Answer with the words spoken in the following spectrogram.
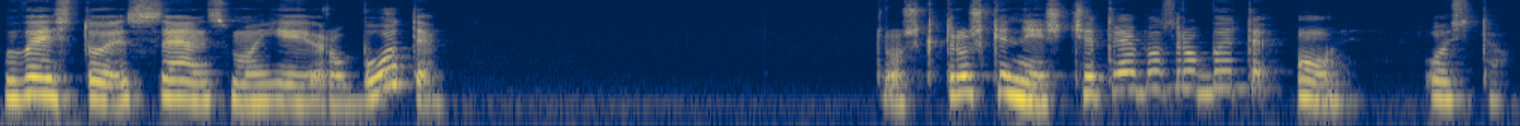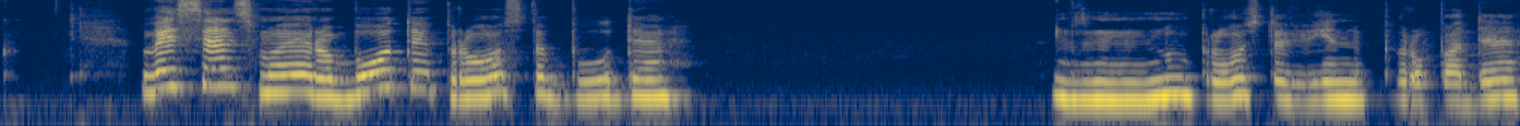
весь той сенс моєї роботи трошки, трошки нижче треба зробити. Ой, ось так. Весь сенс моєї роботи просто буде, ну, просто він пропаде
